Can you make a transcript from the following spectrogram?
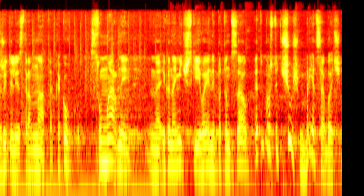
жителей стран НАТО, каков суммарный экономический и военный потенциал. Это просто чушь, бред собачий.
